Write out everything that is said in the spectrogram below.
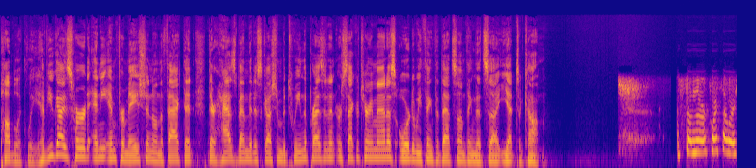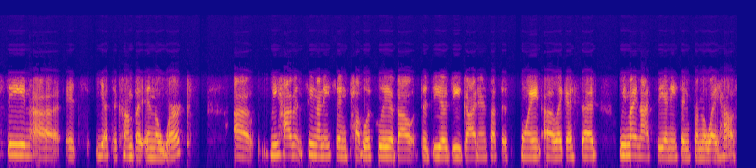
publicly. Have you guys heard any information on the fact that there has been the discussion between the president or Secretary Mattis, or do we think that that's something that's uh, yet to come? From the reports that we're seeing, uh, it's yet to come, but in the works. Uh, we haven't seen anything publicly about the DoD guidance at this point. Uh, like I said, we might not see anything from the White House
